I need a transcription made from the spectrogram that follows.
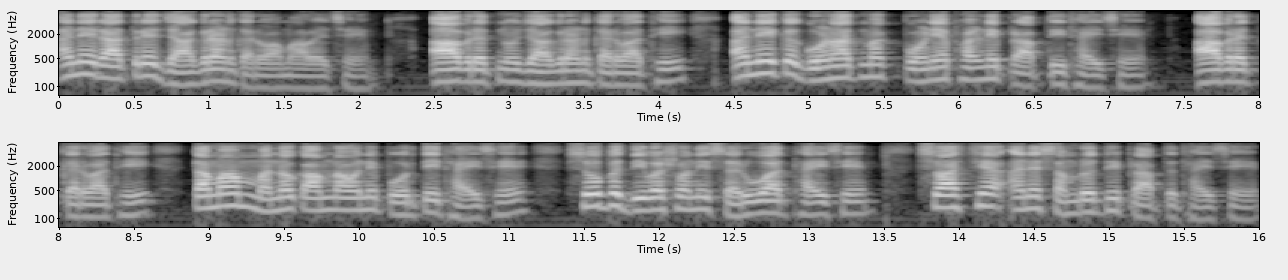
અને રાત્રે જાગરણ કરવામાં આવે છે. આ વ્રતનું જાગરણ કરવાથી અનેક ગુણાત્મક પુણ્યફળની પ્રાપ્તિ થાય છે. આ વ્રત કરવાથી તમામ મનોકામનાઓની પૂર્તિ થાય છે, શુભ દિવસોની શરૂઆત થાય છે, સ્વાસ્થ્ય અને સમૃદ્ધિ પ્રાપ્ત થાય છે.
